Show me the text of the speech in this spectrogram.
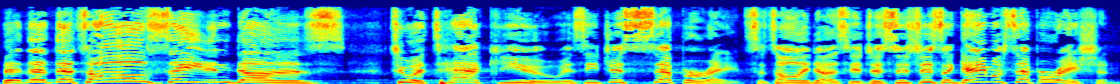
That, that that's all Satan does to attack you is he just separates. That's all he does. It just, it's just a game of separation.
